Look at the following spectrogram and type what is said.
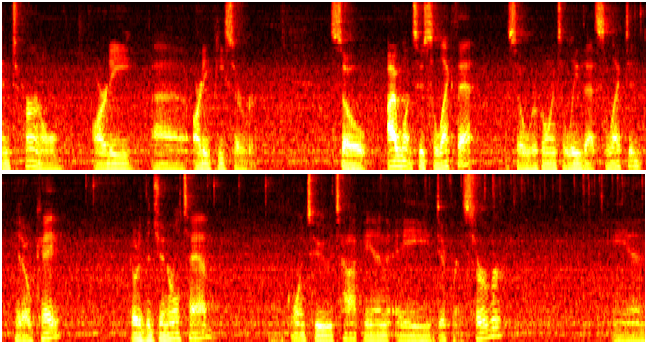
internal RD, uh, RDP server. So I want to select that. So we're going to leave that selected, hit OK, go to the General tab. I'm going to type in a different server and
